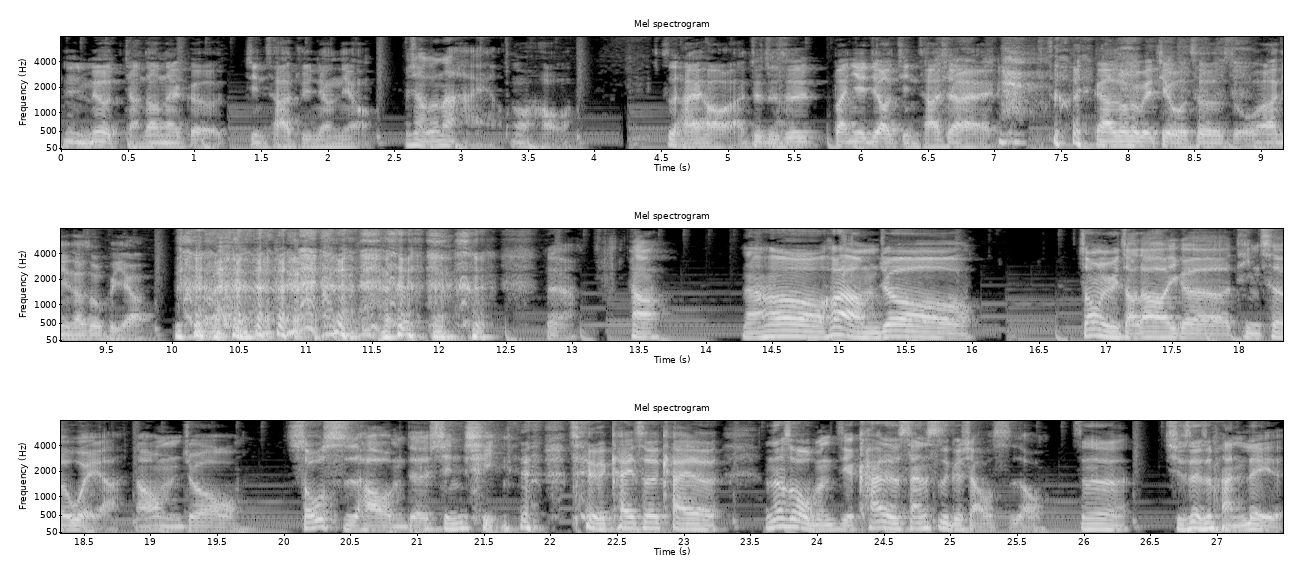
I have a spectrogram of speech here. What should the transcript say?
那你没有讲到那个警察局尿尿我想说那还好，哦，好啊，这还好啦，就只是半夜叫警察下来，跟他说会不可以借我厕所，然后警察说不要。对啊，好，然后后来我们就终于找到一个停车位啊，然后我们就收拾好我们的心情，这个开车开了，那时候我们也开了三四个小时哦，真的其实也是蛮累的。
